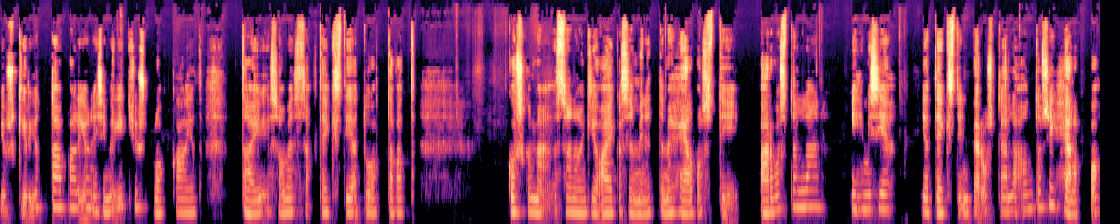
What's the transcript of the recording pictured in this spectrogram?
jos kirjoittaa paljon, esimerkiksi just blokkaajat tai somessa tekstiä tuottavat, koska mä sanoinkin jo aikaisemmin, että me helposti arvostellaan ihmisiä ja tekstin perusteella on tosi helppo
